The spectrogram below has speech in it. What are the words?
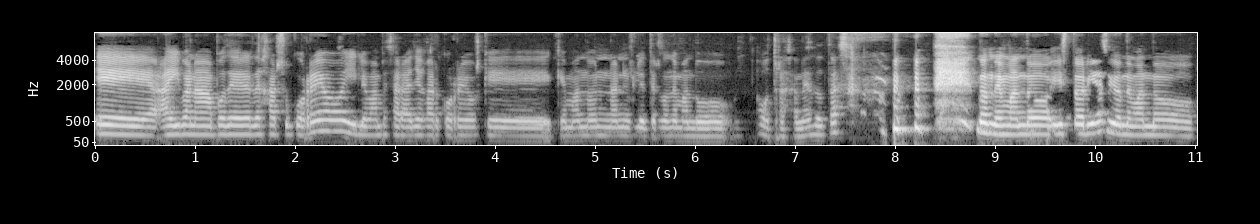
eh, ahí van a poder dejar su correo y le va a empezar a llegar correos que, mando en una newsletter donde mando otras anécdotas, donde mando historias y donde mando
